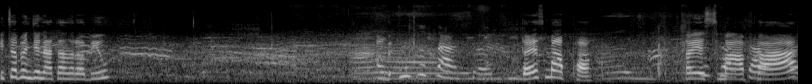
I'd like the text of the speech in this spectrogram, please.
I co będzie Natan robił? To jest mapa. To jest mapa.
